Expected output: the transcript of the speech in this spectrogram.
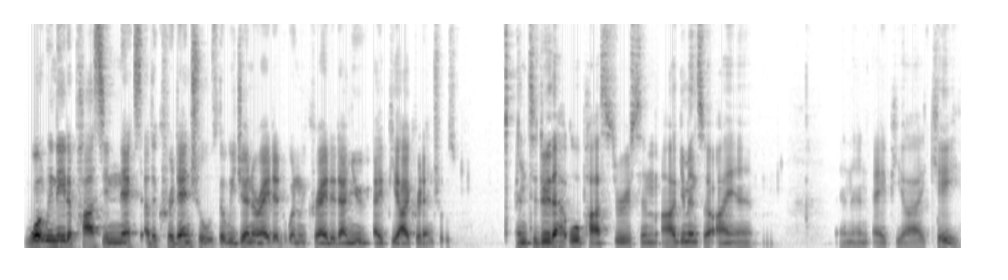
what we need to pass in next are the credentials that we generated when we created our new API credentials. And to do that, we'll pass through some arguments. So I am and then API key.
